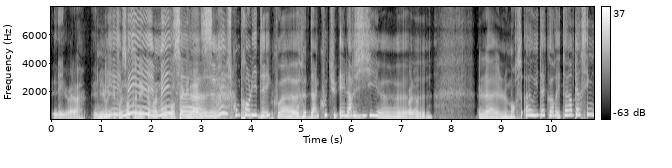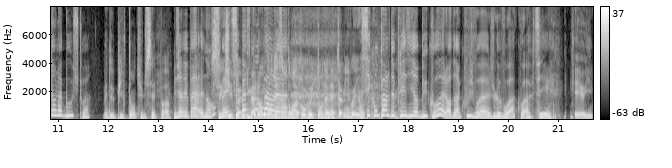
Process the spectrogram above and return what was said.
Et, voilà. Et mais, oui, il faut s'entraîner comme un con devant sa glace. je comprends l'idée, quoi. D'un coup, tu élargis Voilà. La- le morceau. Ah oui, d'accord. Et t'as un piercing dans la bouche, toi Mais depuis le temps, tu le sais pas. J'avais pas. Non. C'est que mais j'ai pas mis ma dans des euh, endroits incongrus de ton anatomie, voyons. C'est qu'on parle de plaisir buccaux, alors d'un coup, je, vois, je le vois, quoi. C'est. Et oui.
